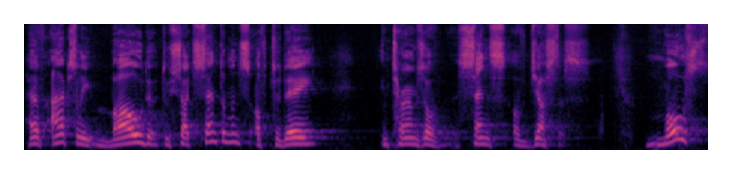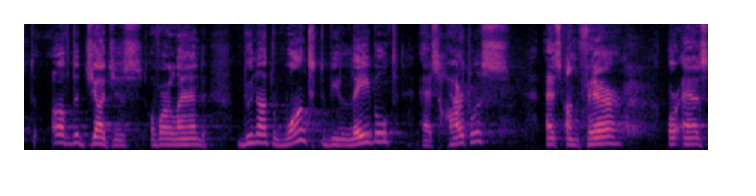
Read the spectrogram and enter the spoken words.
have actually bowed to such sentiments of today in terms of sense of justice. Most of the judges of our land do not want to be labeled as heartless, as unfair, or as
